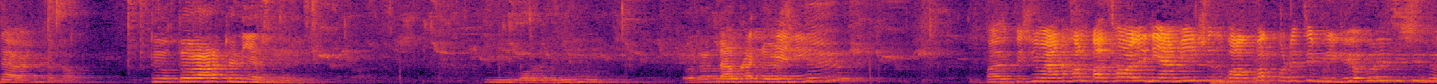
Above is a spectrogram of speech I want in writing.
দাও একটা দাও। তো তো আর একটা নিয়ে আসবি তা আমরা খেয়ে নিই। পিসিমা এখন কথা বলিনি আমি শুধু বক বক করেছি ভিডিও করেছি শুধু।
